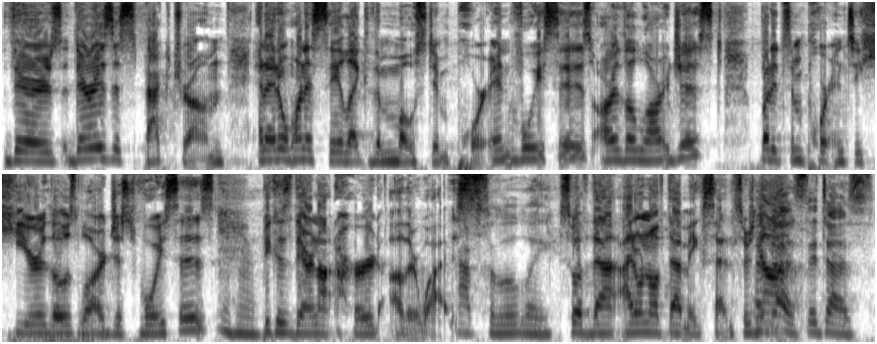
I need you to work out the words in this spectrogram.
there's there is a spectrum and I don't want to say like the most important voices are the largest, but it's important to hear those largest voices mm-hmm. because they're not heard otherwise. Absolutely. So if that I don't know if that makes sense. There's It not does. It does.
